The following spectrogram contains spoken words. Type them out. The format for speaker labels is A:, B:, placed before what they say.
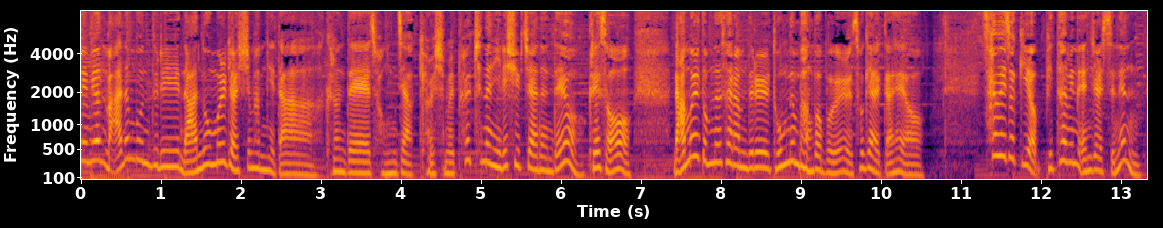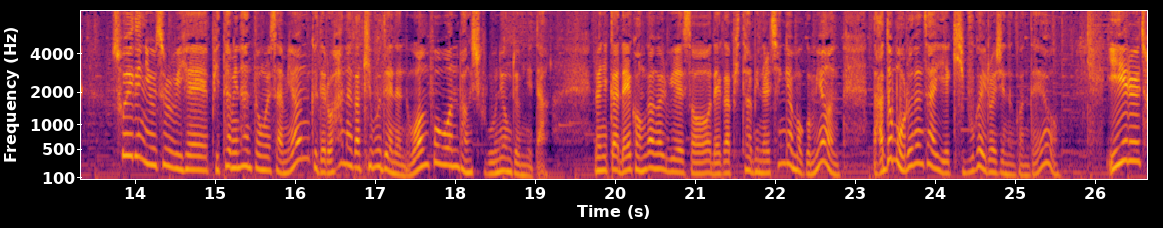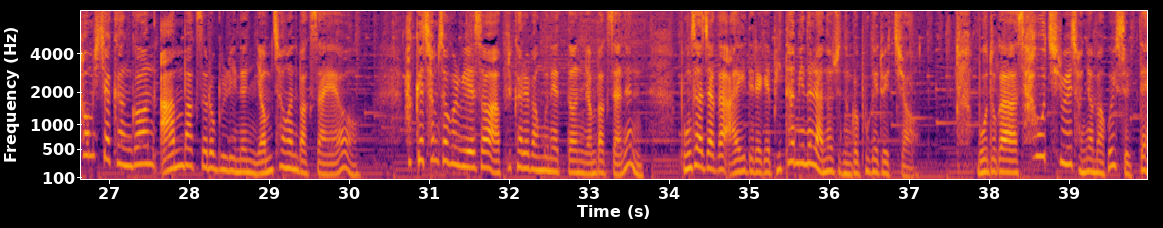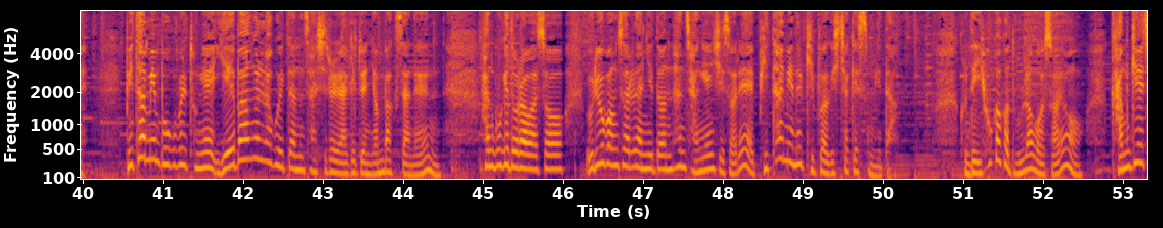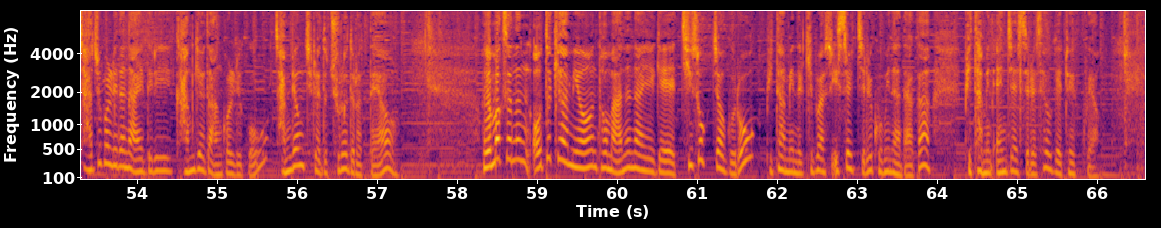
A: 되면 많은 분들이 나눔을 결심합니다. 그런데 정작 결심을 펼치는 일이 쉽지 않은데요. 그래서 남을 돕는 사람들을 돕는 방법을 소개할까 해요. 사회적 기업 비타민 엔젤스는 소외된 이웃을 위해 비타민 한 통을 사면 그대로 하나가 기부되는 원포원 방식으로 운영됩니다. 그러니까 내 건강을 위해서 내가 비타민을 챙겨 먹으면 나도 모르는 사이에 기부가 이루어지는 건데요. 이 일을 처음 시작한 건 암 박사로 불리는 염청환 박사예요. 학회 참석을 위해서 아프리카를 방문했던 염 박사는 봉사자가 아이들에게 비타민을 나눠주는 걸 보게 됐죠. 모두가 사후 치료에 전념하고 있을 때 비타민 보급을 통해 예방을 하고 있다는 사실을 알게 된 연 박사는 한국에 돌아와서 의료봉사를 다니던 한 장애인 시설에 비타민을 기부하기 시작했습니다. 그런데 이 효과가 놀라워서요. 감기에 자주 걸리던 아이들이 감기에도 안 걸리고 잔병 치료도 줄어들었대요. 연 박사는 어떻게 하면 더 많은 아이에게 지속적으로 비타민을 기부할 수 있을지를 고민하다가 비타민 엔젤스를 세우게 됐고요.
